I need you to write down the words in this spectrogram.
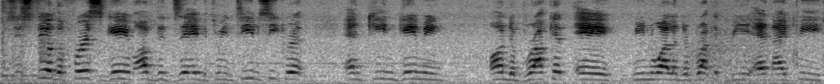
This is still the first game of the day between Team Secret and Keen Gaming on the bracket A. Meanwhile, on the bracket B, NIP.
